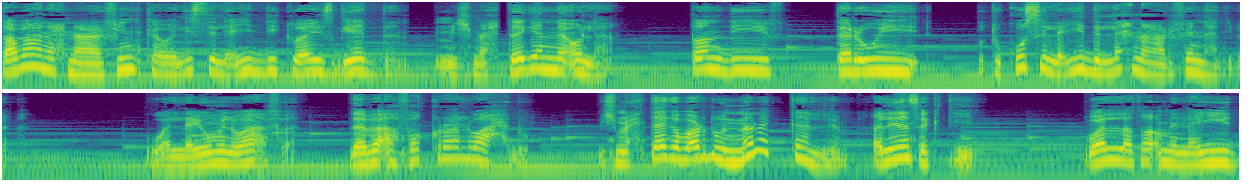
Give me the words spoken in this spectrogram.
طبعا إحنا عارفين كواليس العيد دي كويس جدا مش محتاجة نقولها تنظيف ترويق وطقوس العيد اللي إحنا عارفينها دي بقى. ولا يوم الوقفة ده بقى فقرة لوحده. مش محتاجة برضو إن أنا أتكلم خلينا ساكتين. ولا طقم العيد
